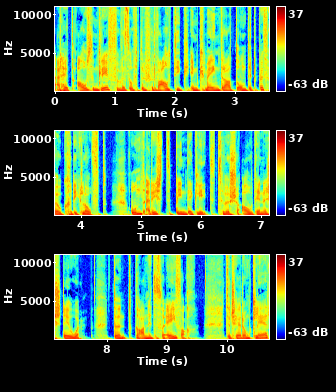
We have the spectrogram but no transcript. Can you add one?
Er hat alles im Griff, was auf der Verwaltung, im Gemeinderat und in der Bevölkerung läuft. Und er ist das Bindeglied zwischen all diesen Stellen. Klingt gar nicht so einfach. Der Jerome Claire,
